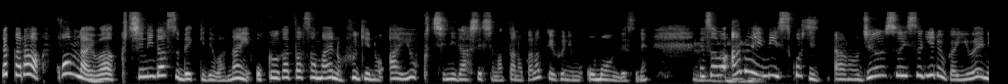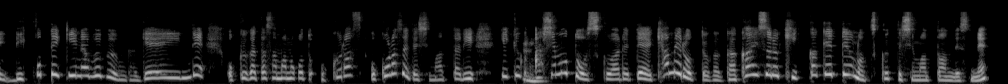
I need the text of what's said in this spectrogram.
だから、本来は口に出すべきではない奥方様への不義の愛を口に出してしまったのかなっていうふうにも思うんですね。で、そのある意味少しあの純粋すぎるがゆえに利己的な部分が原因で奥方様のことを怒らせてしまったり、結局うん足元を救われて、キャメロットが瓦解するきっかけっていうのを作ってしまったんですね。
